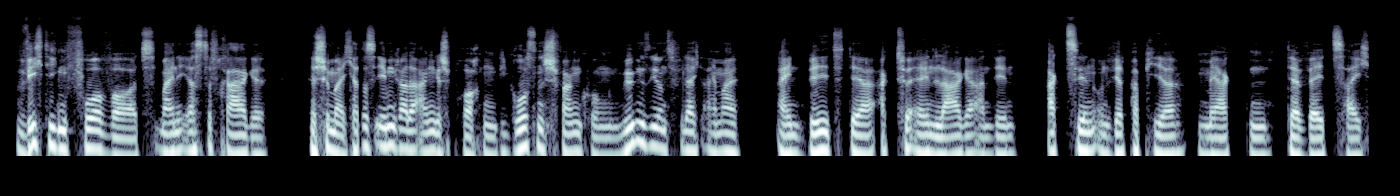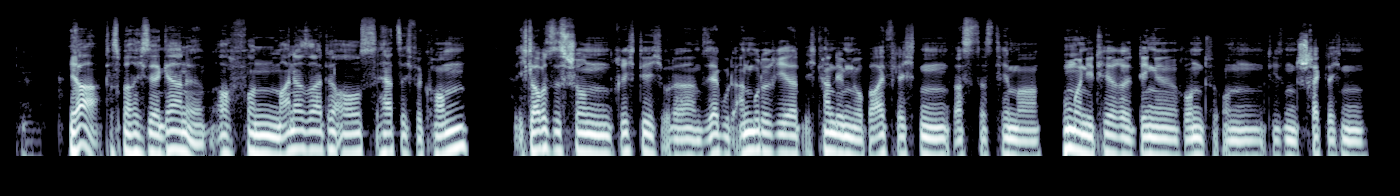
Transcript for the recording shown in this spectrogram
wichtigen Vorwort meine erste Frage. Herr Schimmer, ich hatte es eben gerade angesprochen, die großen Schwankungen. Mögen Sie uns vielleicht einmal ein Bild der aktuellen Lage an den Aktien- und Wertpapiermärkten der Welt zeichnen? Ja, das mache ich sehr gerne. Auch von meiner Seite aus herzlich willkommen. Ich glaube, es ist schon richtig oder sehr gut anmoderiert. Ich kann dem nur beipflichten, was das Thema humanitäre Dinge rund um diesen schrecklichen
